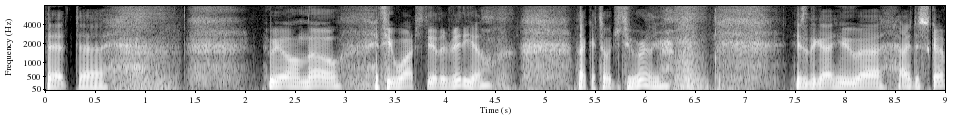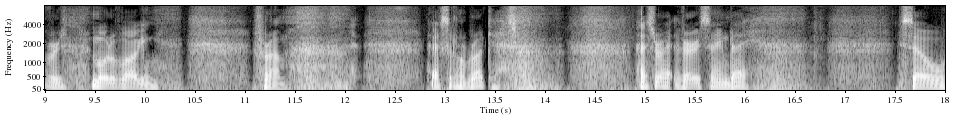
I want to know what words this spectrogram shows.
that uh, we all know if you watched the other video, like I told you to earlier. He's the guy who uh, I discovered motovlogging from Accidental Broadcast. That's right, the very same day. So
